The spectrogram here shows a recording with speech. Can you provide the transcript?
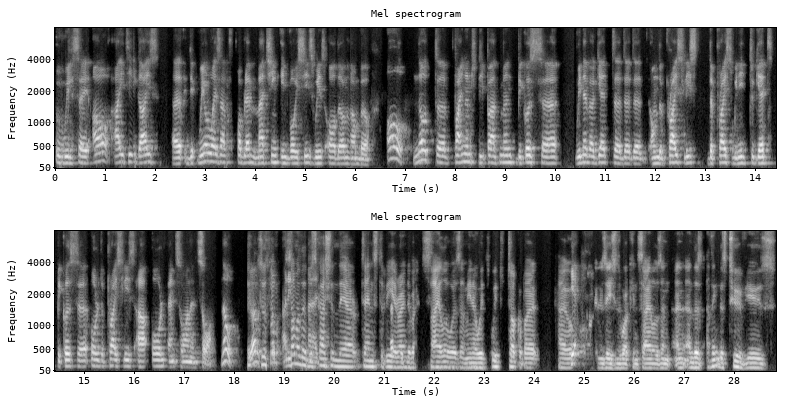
who will say, "Oh, IT guys, uh, we always have problem matching invoices with order number." Oh, not uh, finance department because uh, we never get uh, the, the on the price list the price we need to get because uh, all the price lists are old and so on and so on. No. So some, some of the discussion there tends to be around about siloism. You know, we we talk about how yeah. organizations work in silos, and, and and there's I think there's two views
